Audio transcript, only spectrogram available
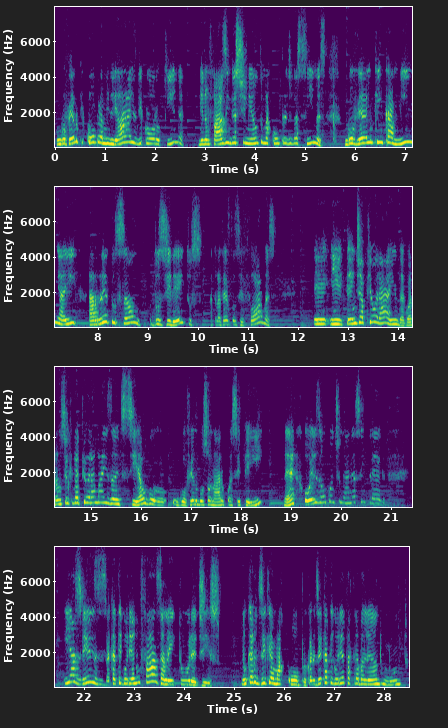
um governo que compra milhares de cloroquina e não faz investimento na compra de vacinas, um governo que encaminha aí a redução dos direitos através das reformas e, e, tende a piorar ainda. Agora, não sei o que vai piorar mais antes, se é o, o governo Bolsonaro com a CPI, né, ou eles vão continuar nessa entrega. E às vezes a categoria não faz a leitura disso. Não quero dizer que é uma culpa, eu quero dizer que a categoria está trabalhando muito.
